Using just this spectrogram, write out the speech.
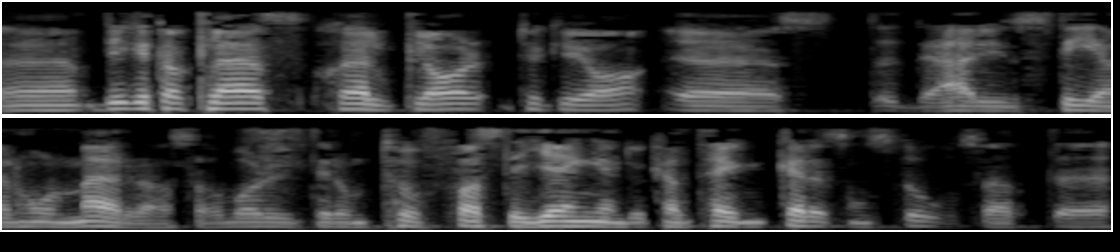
Eh, Digital Class, självklar tycker jag. Eh, det här är ju en stenhård märr alltså. Varit i de tuffaste gängen du kan tänka dig som stod. Så att eh,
